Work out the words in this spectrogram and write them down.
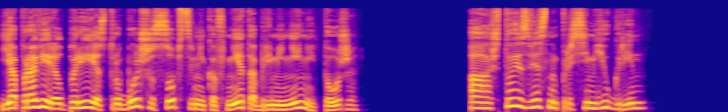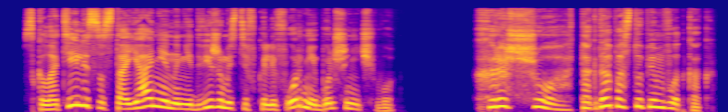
Я проверил по реестру, больше собственников нет, обременений тоже. А что известно про семью Грин? Сколотили состояние на недвижимости в Калифорнии, больше ничего. Хорошо, тогда поступим вот как.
